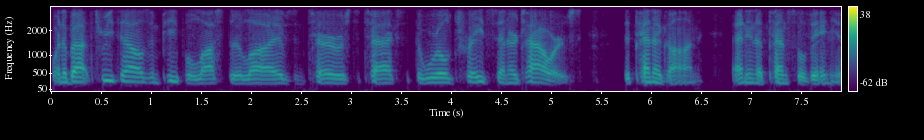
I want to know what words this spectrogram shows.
when about 3,000 people lost their lives in terrorist attacks at the World Trade Center towers, the Pentagon, and in a Pennsylvania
